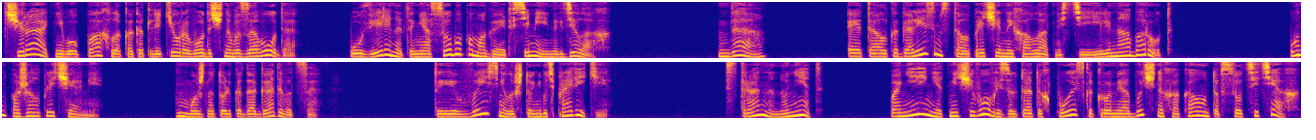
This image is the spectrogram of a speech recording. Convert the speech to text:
«Вчера от него пахло, как от ликера водочного завода. Уверен, это не особо помогает в семейных делах». «Да. Это алкоголизм стал причиной халатности или наоборот?» Он пожал плечами. Можно только догадываться. Ты выяснила что-нибудь про Вики? Странно, но нет. По ней нет ничего в результатах поиска, кроме обычных аккаунтов в соцсетях,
